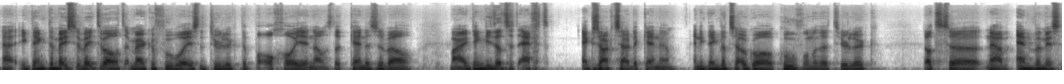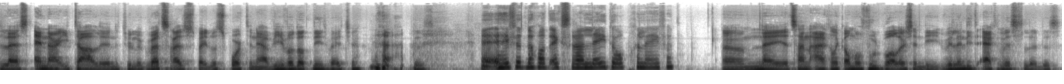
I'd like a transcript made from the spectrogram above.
Ja, ik denk de meesten weten wel wat American voetbal is natuurlijk. De bal gooien en alles, dat kennen ze wel. Maar ik denk niet dat ze het echt exact zouden kennen. En ik denk dat ze ook wel cool vonden natuurlijk. Dat ze, nou ja, en we missen les en naar Italië natuurlijk wedstrijden spelen, sporten. Nou ja, wie wil dat niet, weet je? Dus, Heeft het nog wat extra leden opgeleverd? ehm, nee, het zijn eigenlijk allemaal voetballers en die willen niet echt wisselen. Dus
